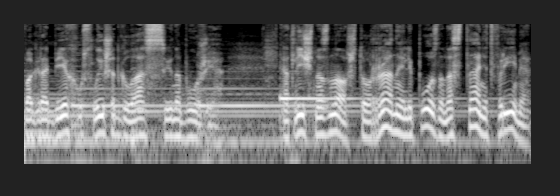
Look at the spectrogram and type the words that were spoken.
во гробех услышат глаз Сына Божия». Отлично знал, что рано или поздно настанет время,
